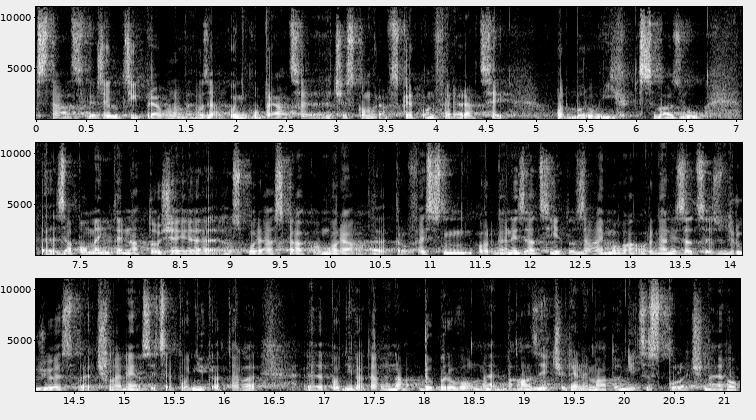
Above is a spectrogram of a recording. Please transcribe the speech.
stát svěřil přípravu nového zákonníku práce Českomoravské konfederaci odborových svazů. Zapomeňte na to, že je hospodářská komora eh, profesní organizací, je to zájmová organizace, združuje své členy a sice podnikatele, eh, podnikatele na dobrovolné bázi, čili nemá to nic společného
